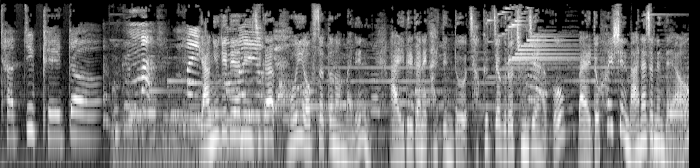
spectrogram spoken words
같이 계자 양육에 대한 의지가 거의 없었던 엄마는 아이들 간의 갈등도 적극적으로 중재하고 말도 훨씬 많아졌는데요.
